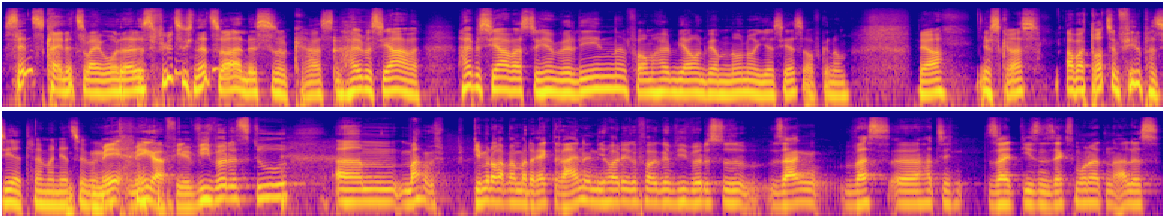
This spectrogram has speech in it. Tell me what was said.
sind es keine zwei Monate. Das fühlt sich nicht so an. Das ist so krass. Ein halbes Jahr. halbes Jahr warst du hier in Berlin vor einem halben Jahr und wir haben Nono Yes Yes aufgenommen. Ja, ist krass. Aber trotzdem viel passiert, wenn man jetzt so überlegt. Me mega viel. Wie würdest du ähm, machen? Gehen wir doch einfach mal direkt rein in die heutige Folge. Wie würdest du sagen, was äh, hat sich seit diesen sechs Monaten alles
